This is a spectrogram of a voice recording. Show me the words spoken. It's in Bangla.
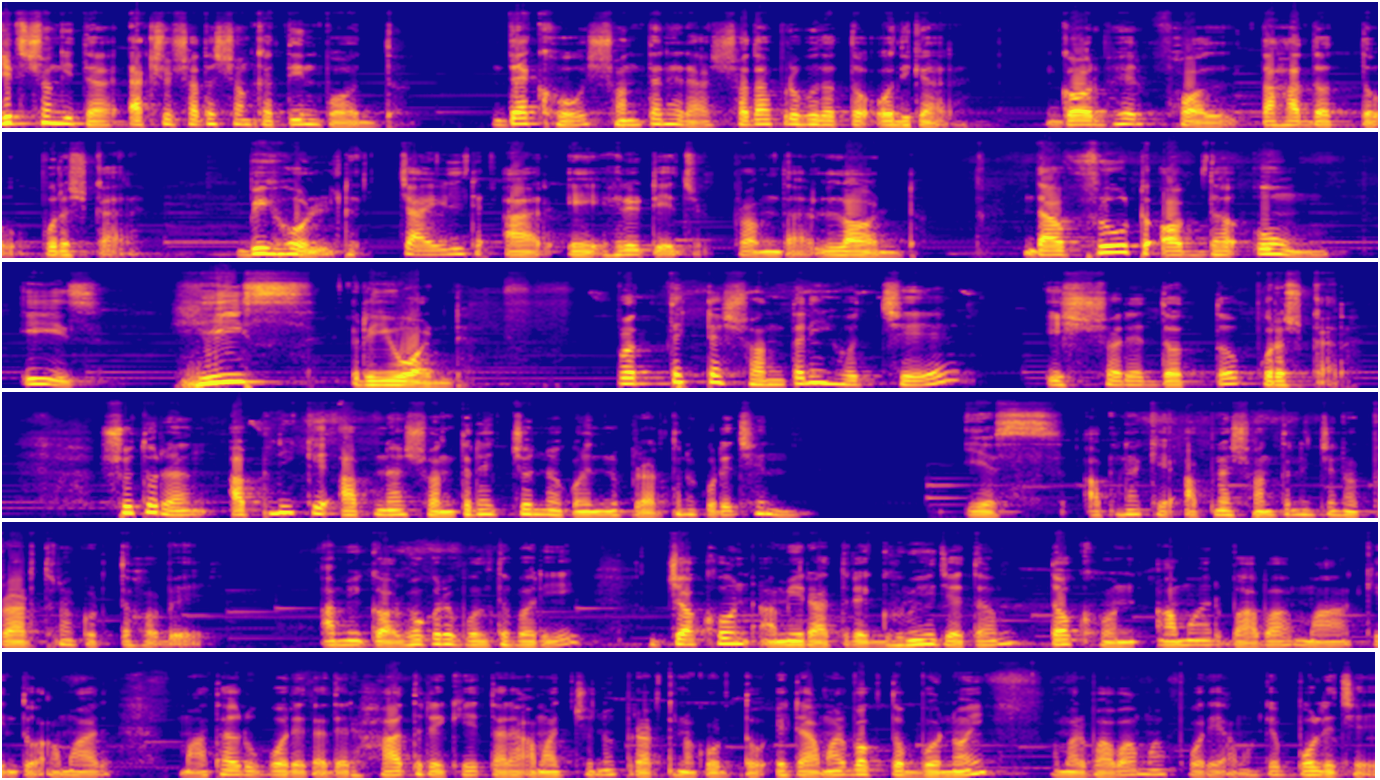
গীতসংগীতা একশো সাতাশ সংখ্যা তিন পদ। দেখো সন্তানেরা সদাপ্রভু দত্ত অধিকার, গর্ভের ফল তাহা দত্ত পুরস্কার। Behold child are a heritage from the Lord. The fruit of the womb is his reward. প্রত্যেকটা সন্তানই হচ্ছে ঈশ্বরের দত্ত পুরস্কার। সুতরাং আপনি কি আপনার সন্তানের জন্য কোনোদিন প্রার্থনা করেছেন? ইয়েস, আপনাকে আপনার সন্তানের জন্য প্রার্থনা করতে হবে। আমি গর্ব করে বলতে পারি, যখন আমি রাত্রে ঘুমিয়ে যেতাম, তখন আমার বাবা, মা কিন্তু আমার মাথার উপরে তাদের হাত রেখে তারা আমার জন্য প্রার্থনা করতো। এটা আমার বক্তব্য নয়, আমার বাবা মা পরে আমাকে বলেছে,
